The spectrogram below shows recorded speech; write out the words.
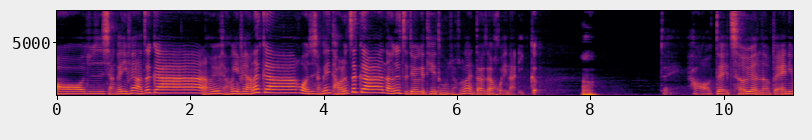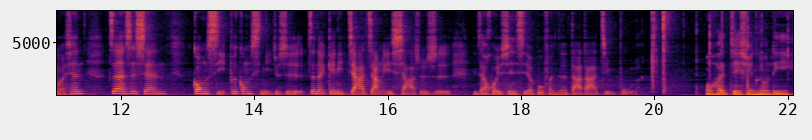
哦，就是想跟你分享这个啊，然后又想跟你分享那个啊，或者是想跟你讨论这个啊，然后就只丢一个贴图，我想说，那你到底在回哪一个？嗯，对，好，对，扯远了。But anyway，先真的是先恭喜，不是恭喜你，就是真的给你嘉奖一下，就是你在回信息的部分真的大大进步了。我会继续努力，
